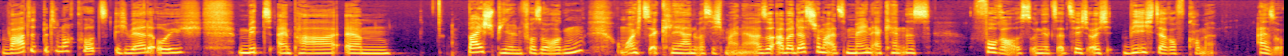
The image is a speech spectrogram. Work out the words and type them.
Wartet bitte noch kurz. Ich werde euch mit ein paar ähm, Beispielen versorgen, um euch zu erklären, was ich meine. Also, aber das schon mal als Main-Erkenntnis voraus. Und jetzt erzähle ich euch, wie ich darauf komme. Also,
